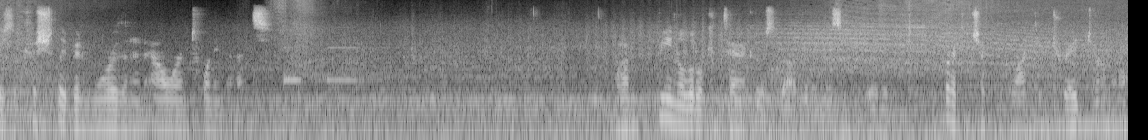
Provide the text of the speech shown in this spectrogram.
There's officially been more than an hour and 20 minutes. But I'm being a little cantankerous about getting this completed. I forgot to check the Galactic Trade Terminal.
